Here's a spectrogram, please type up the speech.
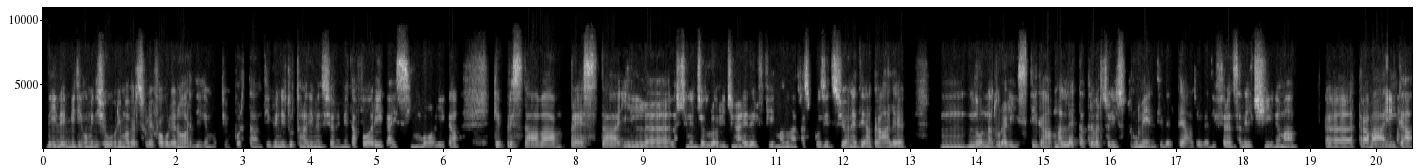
dei debiti, come dicevo prima, verso le favole nordiche molto importanti, quindi tutta una dimensione metaforica e simbolica che prestava, presta il, la sceneggiatura originale del film ad una trasposizione teatrale mh, non naturalistica, ma letta attraverso gli strumenti del teatro, che a differenza del cinema eh, travalica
